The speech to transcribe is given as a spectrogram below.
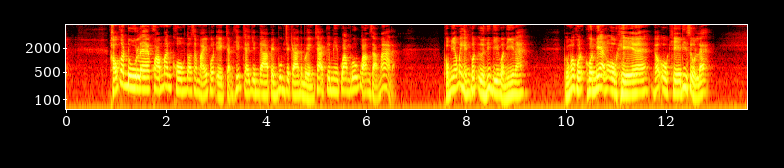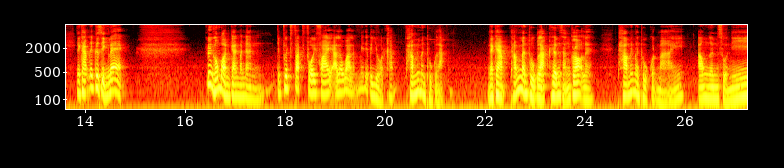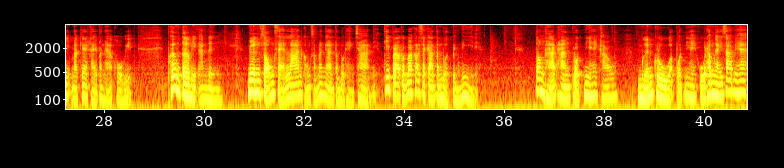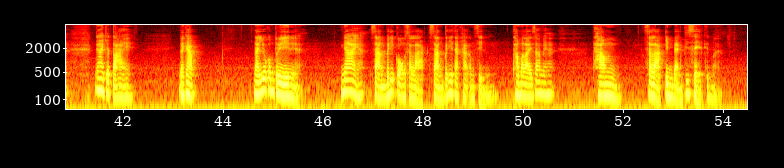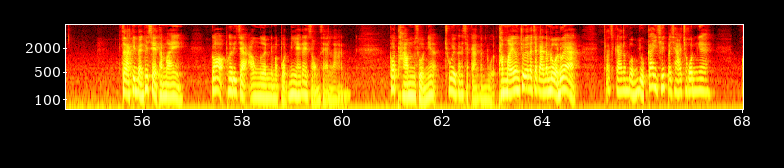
เขาก็ดูแลความมั่นคงตอนสมัยพลเอกจากทิพย์ชัยจินดาเป็นผู้บัญชาการตำรวจแห่งชาติคือมีความรู้ความสามารถผมยังไม่เห็นคนอื่นที่ดีกว่านี้นะ ผมว่าคนคนเนี้ยก็โอเคนะเขาโอเคที่สุดแล้วนะครับนั่นคือสิ่งแรก เรื่องของบ่อนการพนัน จะฟึดฟัดโฟยไฟอารวาสไม่ได้ประโยชน์ครับทำให้มันถูกหลักนะครับทำให้มันถูกหลักเชิงสังเคราะห์เลยทำให้มันถูกกฎหมาย เอาเงินส่วนนี้มาแก้ไขปัญหาโควิด เพิ่มเติมอีกอันหนึ่ง เงิน2องแสนล้านของสำนักงานตำรวจแห่งชาติเนี่ยที่ปรากฏว่าข้าราชการตำรวจเป็นหนี้เนี่ยต้องหาทางปลดหนี้ให้เขาเหมือนครูอะปลดหนี้ให้ครูทำไงทราบไหมฮะง่ายจะตายนะครับนายกรัฐมนตรีเนี่ยง่ายฮะสั่งไปที่กองสลาก สั่งไปที่ธนาคารออมสินทำอะไรทราบไหมฮะทำสลากกินแบ่งพิเศษขึ้นมา สลากกินแบ่งพิเศษทำไม ก็เพื่อที่จะเอาเงินมาปลดหนี้ให้ได้สองแสนล้าน ก็ทำส่วนนี้ช่วยข้าราชการตำรวจทำไมต้องช่วยข้าราชการตำรวจด้วยอะข้าราชการตำรวจมันอยู่ใกล้ชิดประชาชนไง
